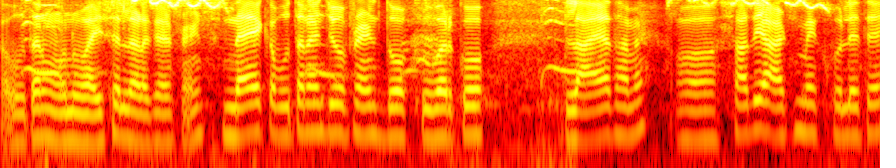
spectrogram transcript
कबूतर मोनू भाई से लड़ गए फ्रेंड्स नए कबूतर हैं जो फ्रेंड्स दो अक्टूबर को लाया था मैं और ही आठ में खोले थे।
